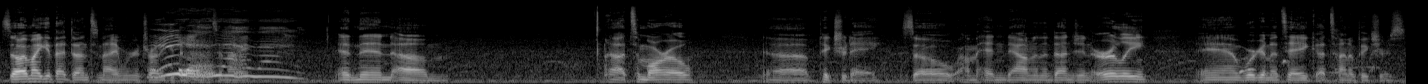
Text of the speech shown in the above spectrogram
So I might get that done tonight. We're gonna try to get that done tonight, and then um, uh, tomorrow, uh, picture day. So I'm heading down in the dungeon early, and we're gonna take a ton of pictures.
